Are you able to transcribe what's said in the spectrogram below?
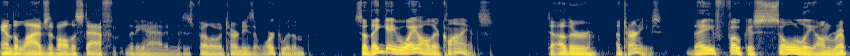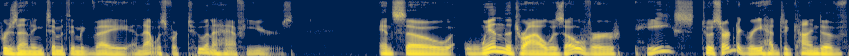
and the lives of all the staff that he had and his fellow attorneys that worked with him. So they gave away all their clients to other attorneys. They focused solely on representing Timothy McVeigh, and that was for two and a half years. And so when the trial was over, he, to a certain degree, had to kind of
